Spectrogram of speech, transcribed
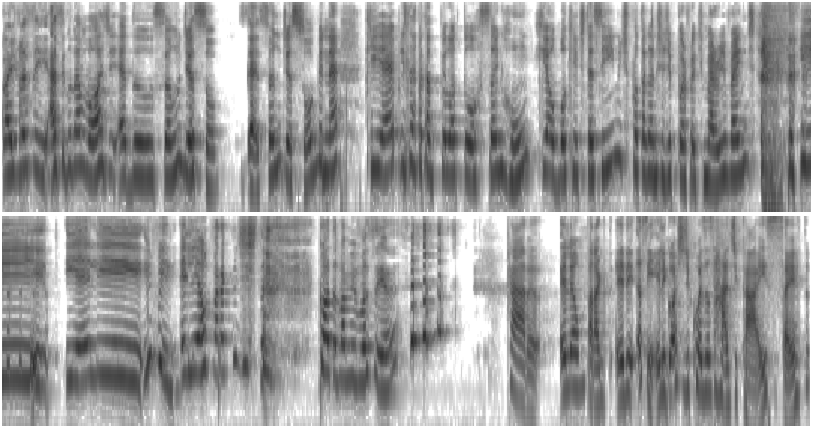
Mas, tipo assim, a segunda morte é do Sung Jae-sob, é, Jae-sob, né? Que é interpretado pelo ator Sang Hoon, que é o Boquinha de Tessime, protagonista de Perfect Mary Revenge. e, e ele, enfim, ele é um paraquedista. Conta pra mim você. Cara, ele é um para ele assim, ele gosta de coisas radicais, certo?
